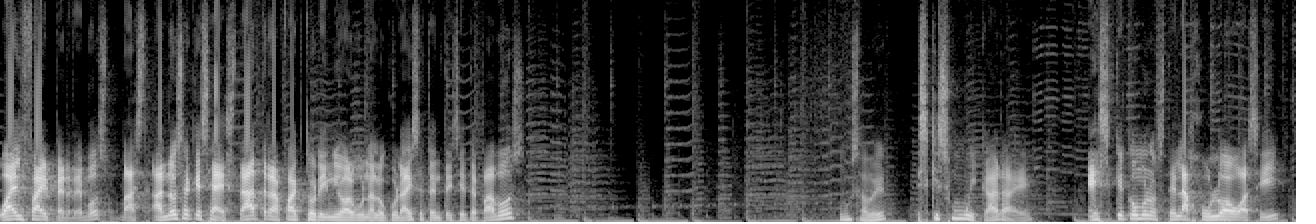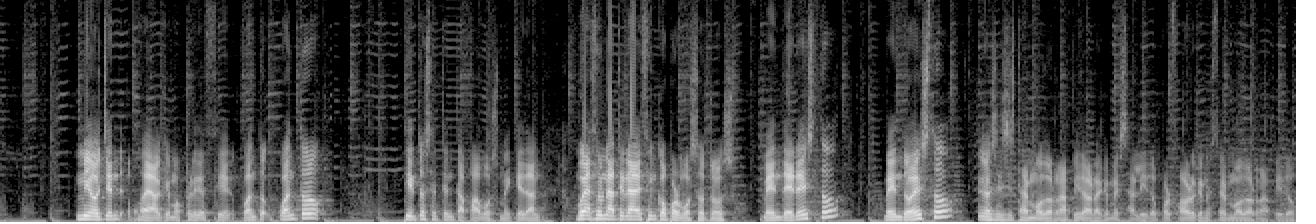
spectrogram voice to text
Wildfire perdemos. Basta. A no ser que sea Statra Factory New alguna locura. Hay 77 pavos. Vamos a ver. Es que es muy cara, ¿eh? Es que como no esté la Hulu o algo así. Mi oyente... Joder, aquí hemos perdido 100. ¿Cuánto? ¿Cuánto? 170 pavos me quedan. Voy a hacer una tirada de 5 por vosotros. Vender esto. Vendo esto. No sé si está en modo rápido ahora que me he salido. Por favor, que no esté en modo rápido.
